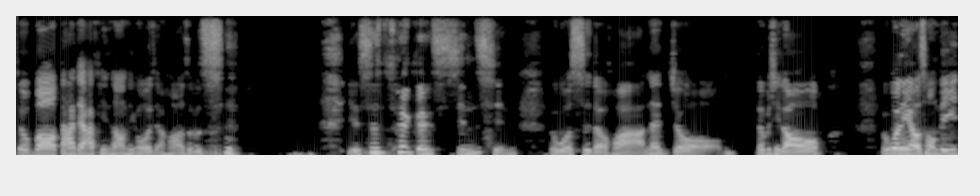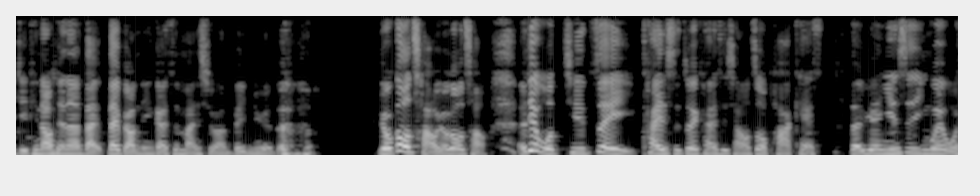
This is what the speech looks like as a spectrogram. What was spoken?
就不知道大家平常听我讲话是不是 也是这个心情？如果是的话，那就对不起喽。如果你有从第一集听到现在，代代表你应该是蛮喜欢被虐的，有够吵，有够吵。而且我其实最开始最开始想要做 podcast 的原因，是因为我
